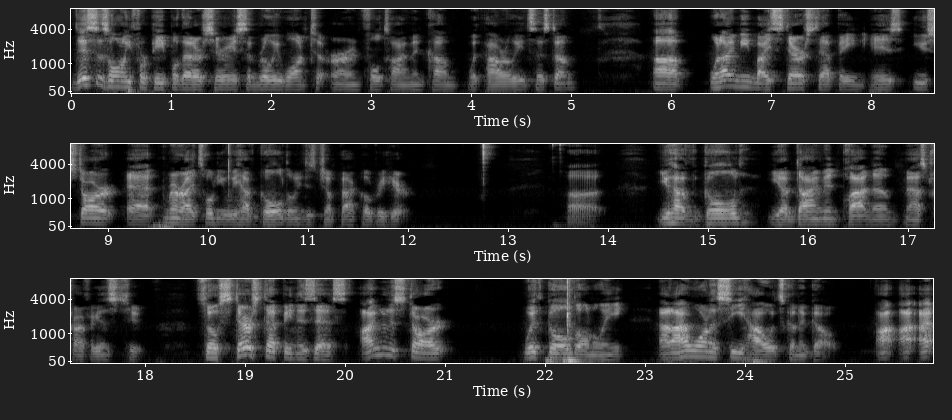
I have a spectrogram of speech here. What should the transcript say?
this is only for people that are serious and really want to earn full-time income with Power Lead System. Uh, what I mean by stair stepping is you start at, remember I told you we have gold. Let me just jump back over here. Uh, you have gold, you have diamond, platinum, Master Traffic Institute. So stair stepping is this. I'm going to start with gold only, and I want to see how it's going to go. I, I,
